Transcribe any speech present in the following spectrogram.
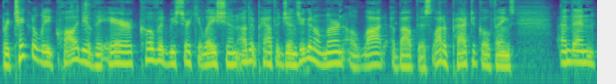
particularly quality of the air, COVID recirculation, other pathogens. You're going to learn a lot about this, a lot of practical things. And then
